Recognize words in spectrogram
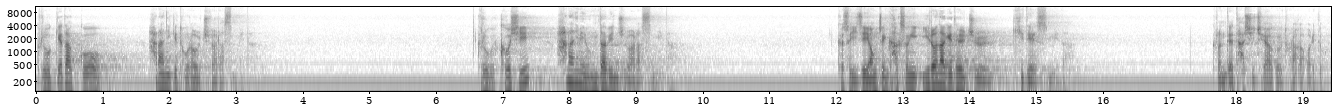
그리고 깨닫고 하나님께 돌아올 줄 알았습니다. 그리고 그것이 하나님의 응답인 줄 알았습니다. 그래서 이제 영적인 각성이 일어나게 될 줄 기대했습니다. 그런데 다시 죄악으로 돌아가 버리더군요.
